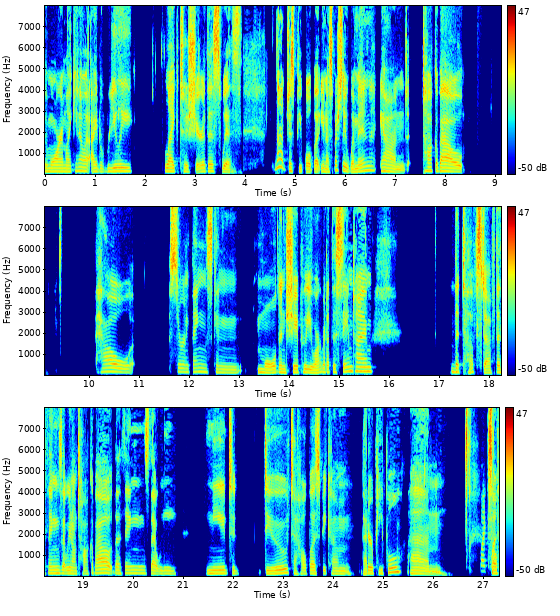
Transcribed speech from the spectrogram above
the more I'm like, you know what, I'd really like to share this with not just people, but you know, especially women, and talk about how certain things can mold and shape who you are, but at the same time, the tough stuff, the things that we don't talk about, the things that we need to do to help us become better people. Um, Like self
